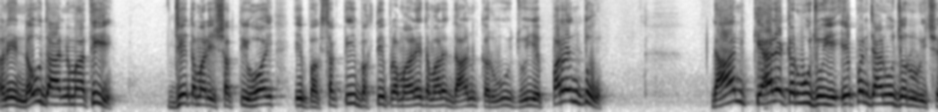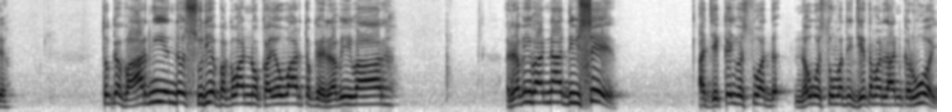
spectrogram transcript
અને નવ દાનમાંથી જે તમારી શક્તિ હોય એ શક્તિ, ભક્તિ પ્રમાણે તમારે દાન કરવું જોઈએ. પરંતુ દાન ક્યારે કરવું જોઈએ એ પણ જાણવું જરૂરી છે. તો કે વારની અંદર સૂર્ય ભગવાનનો કયો વાર? તો કે રવિવાર. રવિવારના દિવસે આ જે કઈ વસ્તુ, આ નવ વસ્તુમાંથી જે તમારે દાન કરવું હોય,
